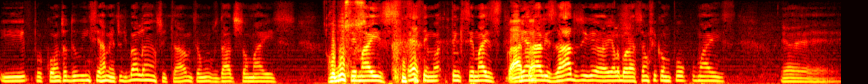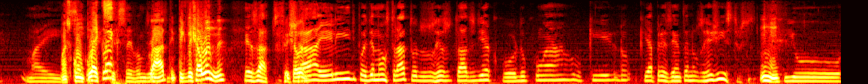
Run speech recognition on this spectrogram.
e por conta do encerramento de balanço e tal, então os dados são mais robustos. Tem que ser mais, é, tem, tem que ser mais claro, bem claro. analisados e a elaboração fica um pouco mais é, mais, mais complexa. complexa vamos dizer claro, assim. tem, tem, que fechar o ano, né? Exato, fechar, fechar ele e depois demonstrar todos os resultados de acordo com a, o que, no, que apresenta nos registros. Uhum. E o,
